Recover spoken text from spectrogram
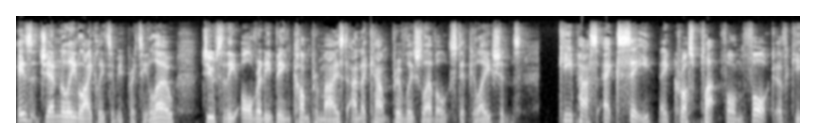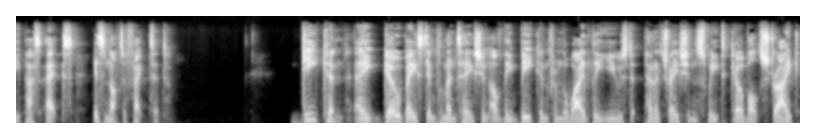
is generally likely to be pretty low due to the already being compromised and account privilege level stipulations. KeePass XC, a cross platform fork of KeePass X, is not affected. Geacon, a Go based implementation of the beacon from the widely used penetration suite Cobalt Strike,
